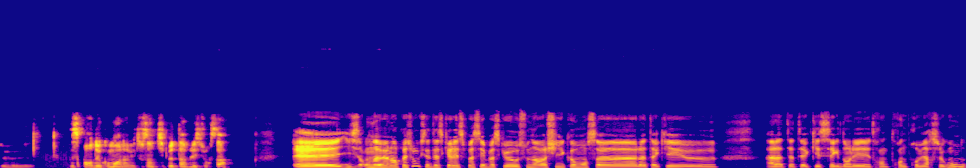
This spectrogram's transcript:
de, sports de combat. On avait tous un petit peu tablé sur ça. Et on avait l'impression que c'était ce qui allait se passer parce que Osunarashi il commence à l'attaquer euh, à l'attaquer sec dans les 30, 30 premières secondes.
